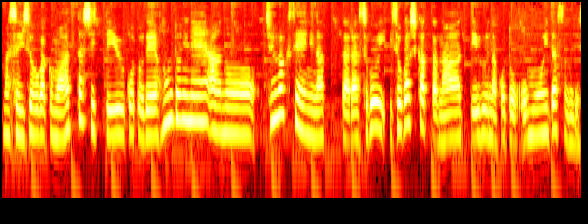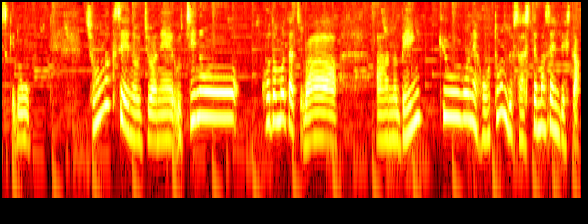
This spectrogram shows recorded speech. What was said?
まあ、吹奏楽もあったしっていうことで本当にねあの中学生になったらすごい忙しかったなっていうふうなことを思い出すんですけど小学生のうちはねうちの子供たちはあの勉強をねほとんどさせてませんでした。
